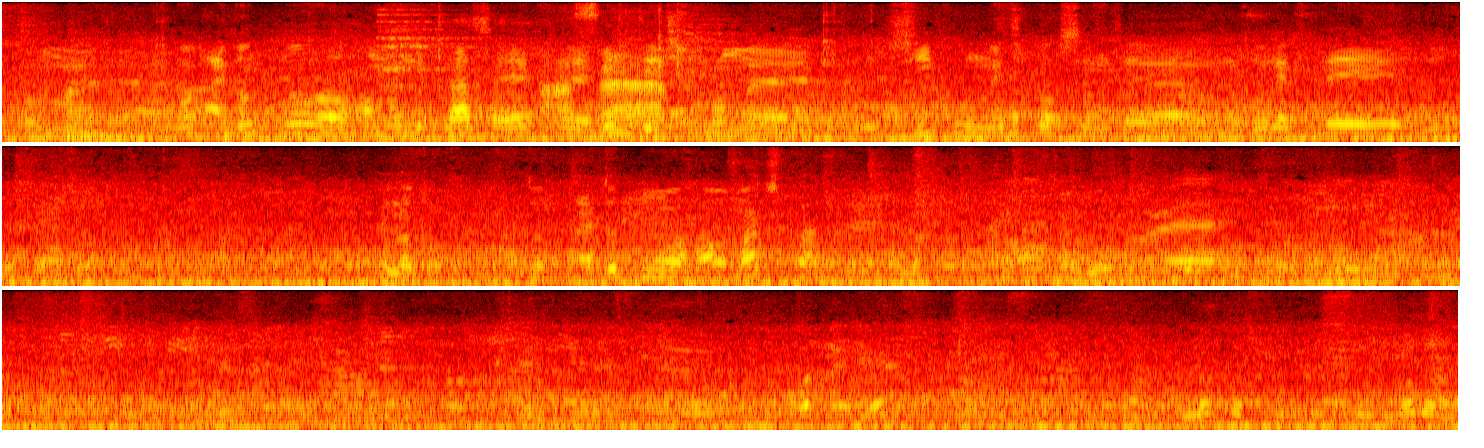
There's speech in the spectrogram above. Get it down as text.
from, uh, I, don't, I don't know how many cars I have uh, Awesome. vintage from uh, Siku, Matchbox and uh, Majorette, the little cars. A lot of. I don't, know how much, but uh, a lot. What I have, a lot of this uh, modern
